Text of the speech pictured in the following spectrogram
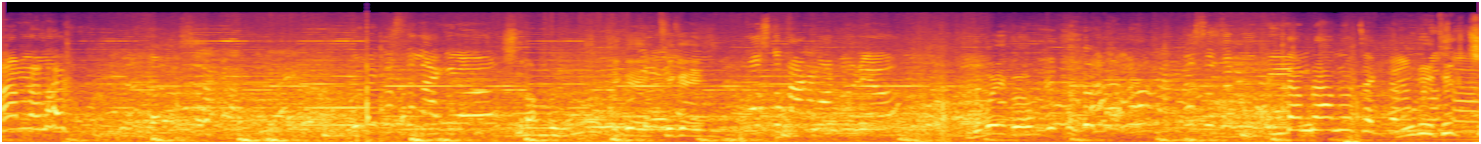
राम्रो लाग्यो? ठिकै ठिकै। कसको पार्ट मन पर्यो दुबईको एकदम राम्रो छ एकदम मुभी ठिक छ।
